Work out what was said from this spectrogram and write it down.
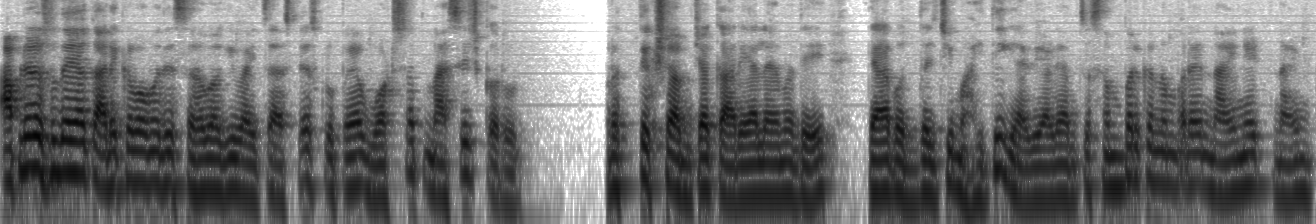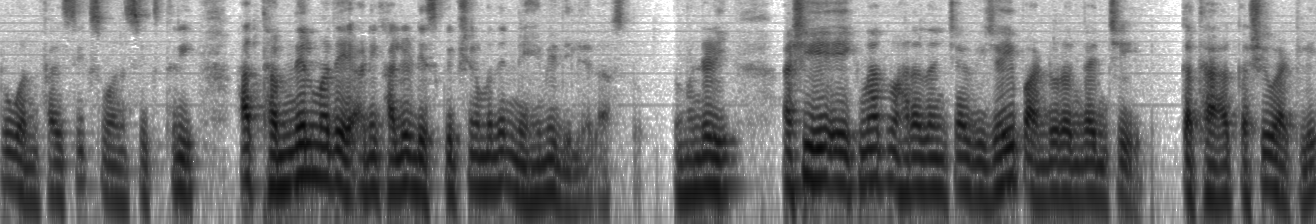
आपल्याला सुद्धा या कार्यक्रमामध्ये सहभागी व्हायचं असल्यास कृपया व्हॉट्सअप मेसेज करून प्रत्यक्ष आमच्या कार्यालयामध्ये त्याबद्दलची माहिती घ्यावी आणि आमचा संपर्क नंबर आहे nine eight nine two one five six one six three हा थंबनेलमध्ये आणि खाली डिस्क्रिप्शनमध्ये नेहमी दिलेला असतो. मंडळी अशी ही एकनाथ महाराजांच्या विजयी पांडुरंगांची कथा कशी वाटली?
